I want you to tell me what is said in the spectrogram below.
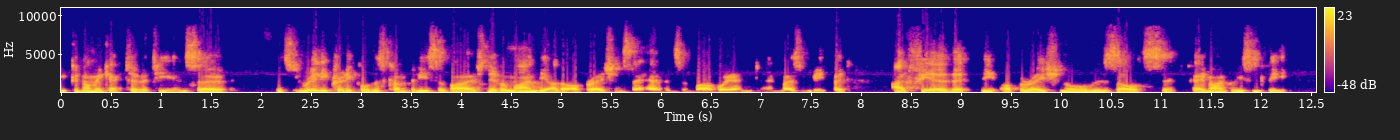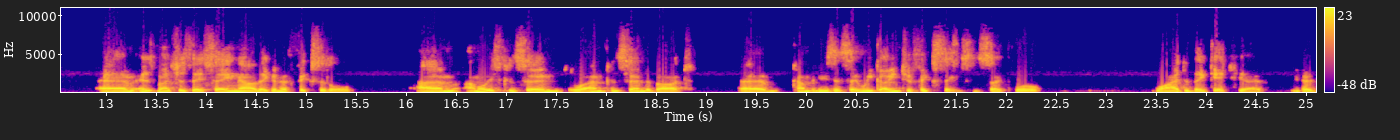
economic activity. And so it's really critical this company survives, never mind the other operations they have in Zimbabwe and, and Mozambique. But I fear that the operational results that came out recently, um, as much as they're saying now they're going to fix it all, um, I'm always concerned, or I'm concerned about um, companies that say we're going to fix things. And so, well, why did they get here? You know,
